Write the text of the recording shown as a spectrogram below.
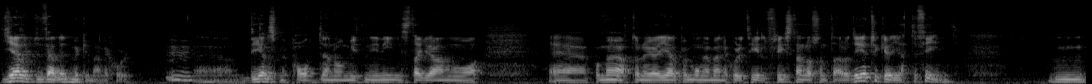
hjälpt väldigt mycket människor. Mm. Eh, dels med podden och mitt, min Instagram och eh, på möten och jag hjälper många människor i tillfrisknande och sånt där och det tycker jag är jättefint. Mm,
